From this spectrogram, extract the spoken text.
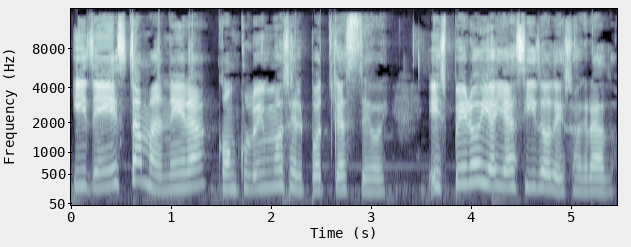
Y de esta manera concluimos el podcast de hoy. Espero y haya sido de su agrado.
